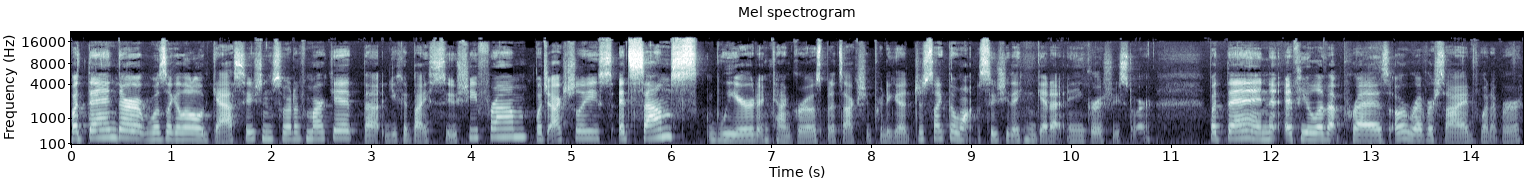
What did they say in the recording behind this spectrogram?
But then there was like a little gas station sort of market that you could buy sushi from, which actually it sounds weird and kind of gross, but it's actually pretty good. Just like the sushi they can get at any grocery store. But then if you live at Prez or Riverside, whatever,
